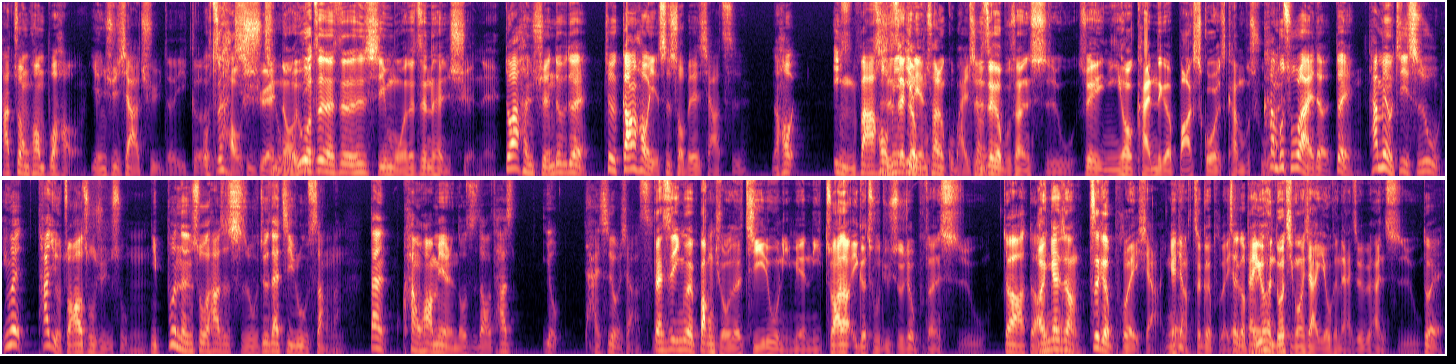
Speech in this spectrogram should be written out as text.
他状况不好，延续下去的一个，哦，这好悬哦！如果真的真的是心魔，这真的很悬哎。对啊，很悬，对不对？就刚好也是手背的瑕疵，然后引发后面一连串的骨牌效应。其实这个不算失误，所以你以后看那个 box score 是看不出来，看不出来的。对，他没有记失误，因为他有抓到出局数，嗯、你不能说他是失误，就在记录上了。嗯、但看画面的人都知道，他有还是有瑕疵。但是因为棒球的记录里面，你抓到一个出局数就不算失误。对啊，对啊，哦、应该这样，这个 play 下应该讲这个 play，这个 play 但有很多情况下有可能还是会判失误。对，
